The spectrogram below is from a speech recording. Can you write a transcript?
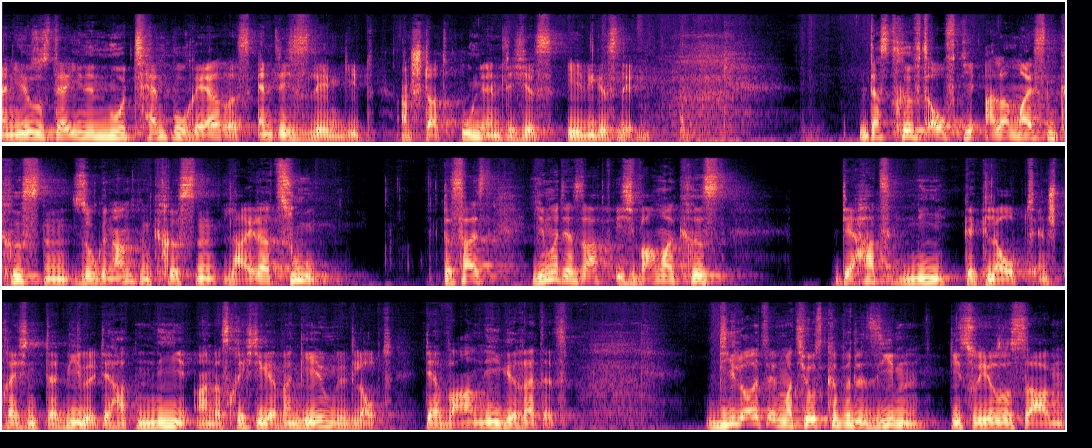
Ein Jesus, der ihnen nur temporäres, endliches Leben gibt, anstatt unendliches, ewiges Leben. Das trifft auf die allermeisten Christen, sogenannten Christen, leider zu. Das heißt, jemand, der sagt, ich war mal Christ, der hat nie geglaubt entsprechend der Bibel. Der hat nie an das richtige Evangelium geglaubt. Der war nie gerettet. Die Leute in Matthäus Kapitel 7, die zu Jesus sagen,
